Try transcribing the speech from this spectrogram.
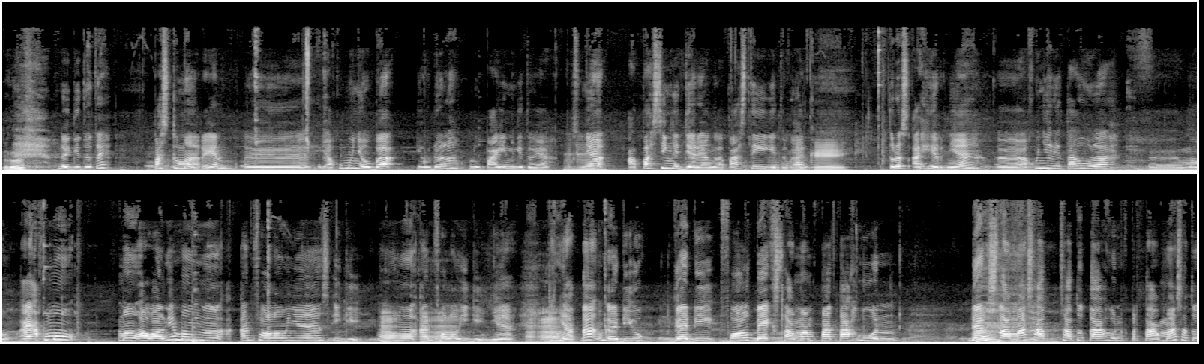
Terus? udah gitu teh pas kemarin eh ya aku mau nyoba ya udahlah lupain gitu ya. Maksudnya apa sih ngejar yang nggak pasti gitu kan? Oke terus akhirnya eh, aku nyari tahu lah eh, mau eh aku mau mau awalnya mau nge unfollownya IG mau Ah, nge unfollow ah, IG-nya ah, ah. ternyata nggak di nggak di fallback selama empat tahun. Dan selama sat- satu tahun pertama satu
